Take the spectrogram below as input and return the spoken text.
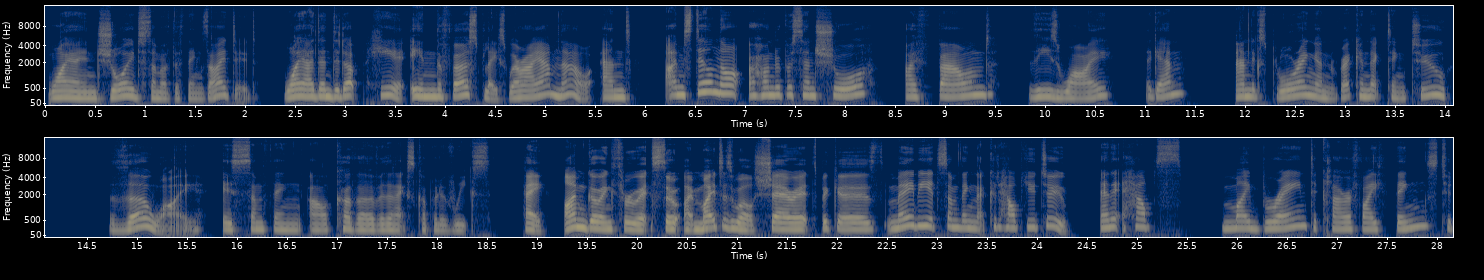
why I enjoyed some of the things I did, why I'd ended up here in the first place, where I am now. And I'm still not 100% sure I found these why again. And exploring and reconnecting to the why is something I'll cover over the next couple of weeks. Hey, I'm going through it, so I might as well share it because maybe it's something that could help you too. And it helps my brain to clarify things, to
